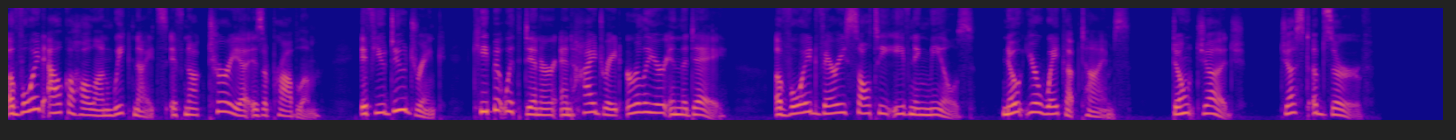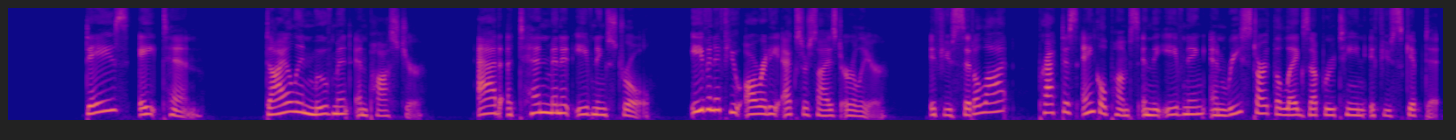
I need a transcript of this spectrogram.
Avoid alcohol on weeknights if nocturia is a problem. If you do drink, Keep it with dinner and hydrate earlier in the day. Avoid very salty evening meals. Note your wake up times. Don't judge, just observe. Days 8 10. Dial in movement and posture. Add a 10 minute evening stroll, even if you already exercised earlier. If you sit a lot, practice ankle pumps in the evening and restart the legs up routine if you skipped it.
